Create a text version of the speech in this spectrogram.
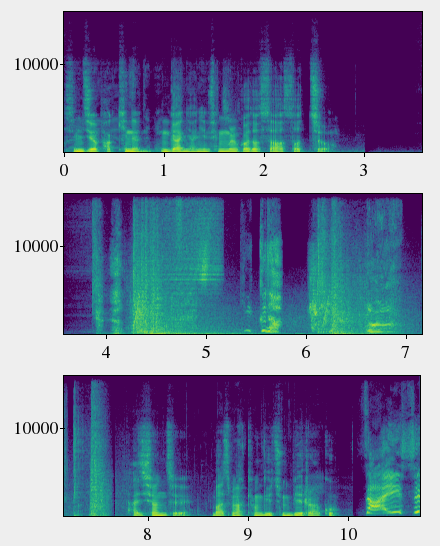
심지어 바퀴는 인간이 아닌 생물과도 싸웠었죠. キックだ 다시 현재 마지막 경기 준비를 하고 最終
